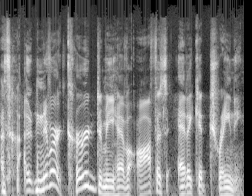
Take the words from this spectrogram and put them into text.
that's, it never occurred to me have office etiquette training.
